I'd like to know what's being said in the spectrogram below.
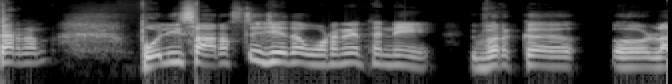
കാരണം പോലീസ് അറസ്റ്റ് ചെയ്ത ഉടനെ തന്നെ ഇവർക്ക് ഉള്ള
